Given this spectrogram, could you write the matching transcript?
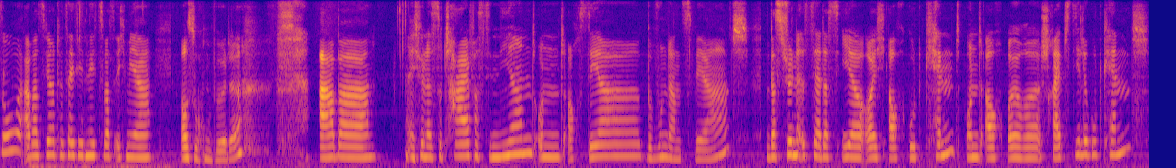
so, aber es wäre tatsächlich nichts, was ich mir aussuchen würde. Aber ich finde es total faszinierend und auch sehr bewundernswert. Das Schöne ist ja, dass ihr euch auch gut kennt und auch eure Schreibstile gut kennt.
